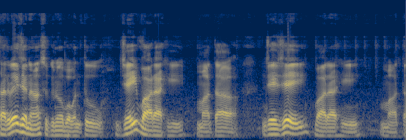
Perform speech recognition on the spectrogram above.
సర్వే జన సుఖినో భవంతు. జై వారాహి మాత. జై జై వారాహి మాత.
